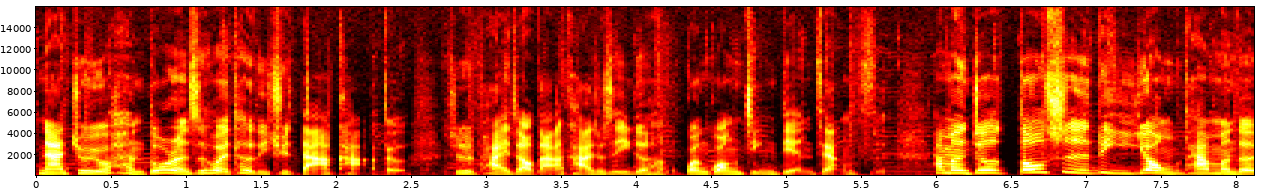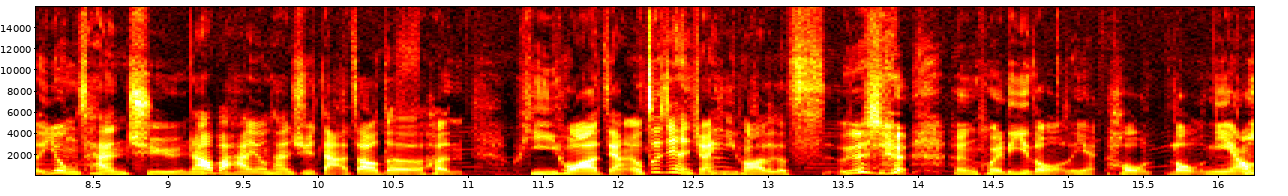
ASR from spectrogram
那就有很多人是会特地去打卡的，就是拍照打卡，就是一个很观光景点这样子。他们就都是利用他们的用餐区，然后把它用餐区打造的很奇花这样。我最近很喜欢“奇花”这个词，我就觉得很回力裸脸吼裸尿。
